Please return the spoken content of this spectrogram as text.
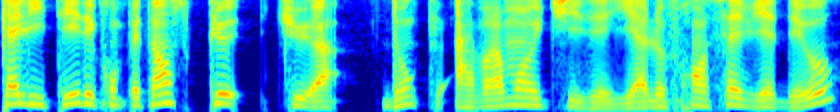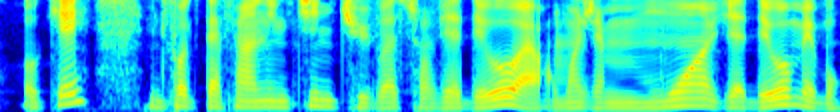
qualités, des compétences que tu as donc à vraiment utiliser. Il y a le français Viadeo, ok? Une fois que tu as fait un LinkedIn, tu vas sur Viadeo. Alors moi j'aime moins Viadeo, mais bon,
